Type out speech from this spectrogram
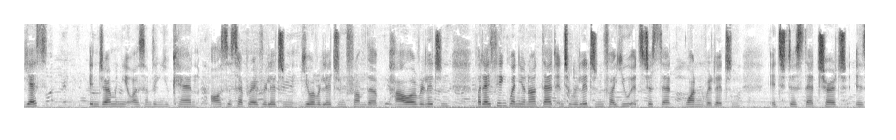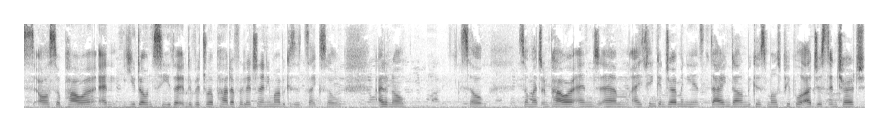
yes, in Germany or something, you can also separate religion, your religion, from the power religion. But I think when you're not that into religion, for you, it's just that one religion. It's just that church is also power, and you don't see the individual part of religion anymore because it's like so, I don't know, so so much in power. And um, I think in Germany it's dying down because most people are just in church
